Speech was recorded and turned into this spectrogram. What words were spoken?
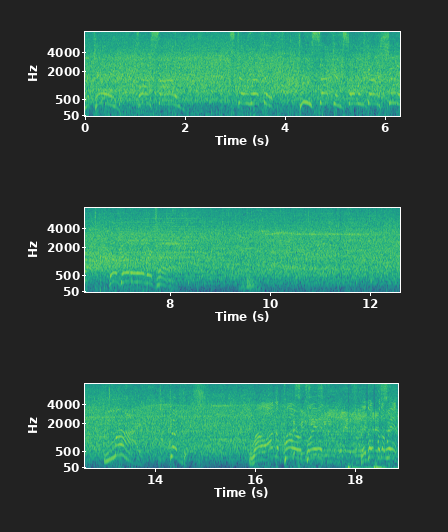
McCabe. Far side. Still with it. Two seconds. Someone's got to shoot it. They'll go to overtime. My goodness. Well, on the power play, they go for the win.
